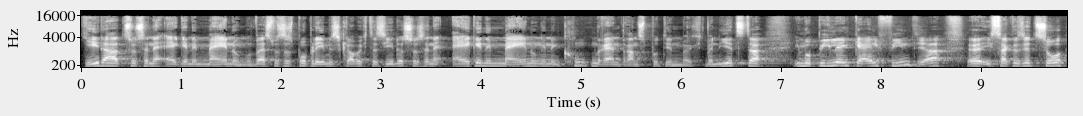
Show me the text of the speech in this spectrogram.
jeder hat so seine eigene Meinung. Und weißt du, was das Problem ist? Glaube ich, dass jeder so seine eigene Meinung in den Kunden rein transportieren möchte. Wenn ich jetzt da Immobilien geil finde, ja, äh, ich sage das jetzt so,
